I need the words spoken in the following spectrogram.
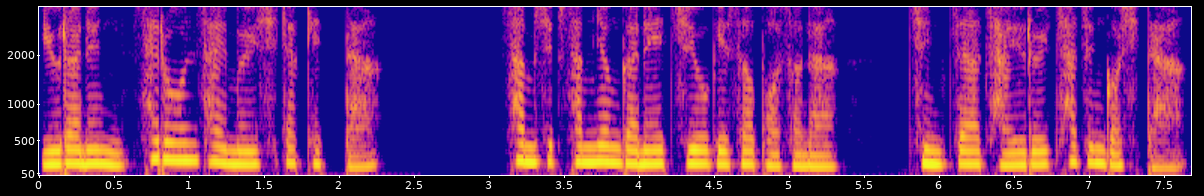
유라는 새로운 삶을 시작했다. 33년간의 지옥에서 벗어나 진짜 자유를 찾은 것이다.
